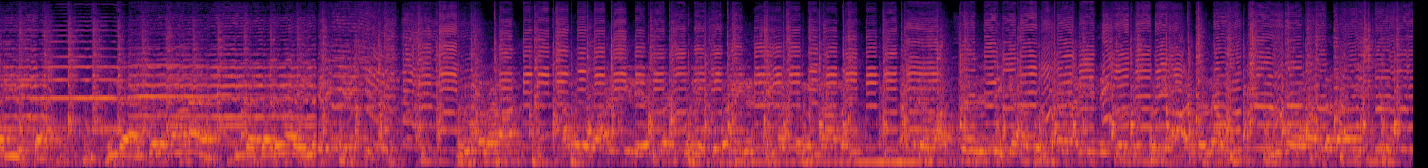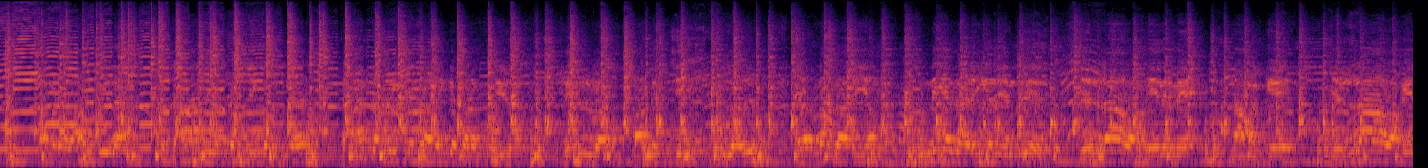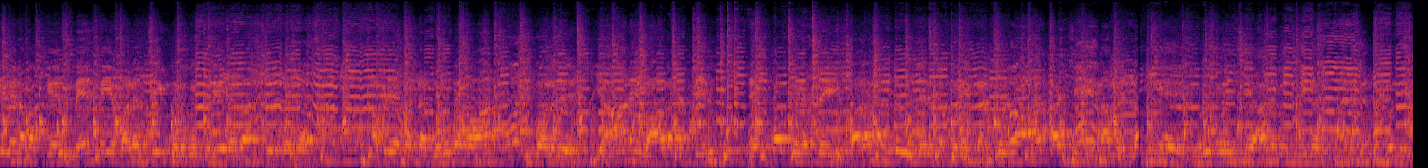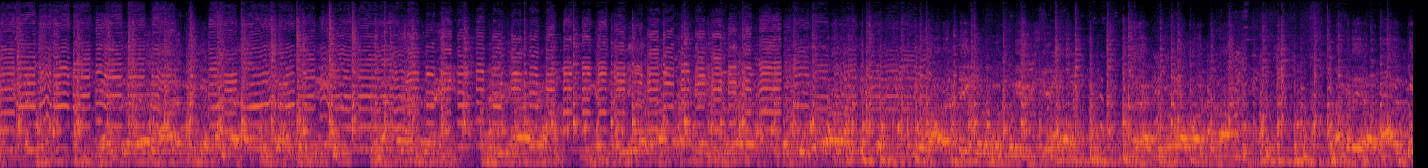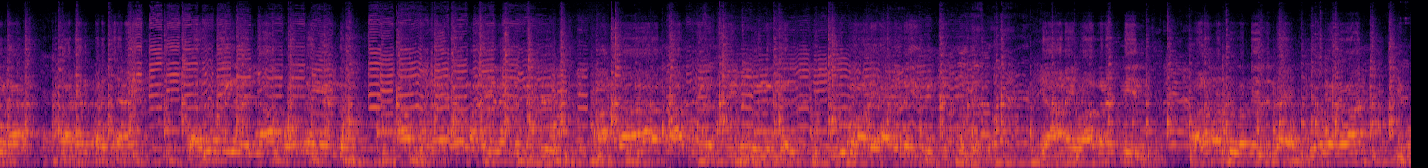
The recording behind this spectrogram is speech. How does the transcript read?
ஆகிவிட்டார். இந்த அற்புதமான இந்த தருவாயில் இருக்கின்றது நமது வாழ்க்கையில் ஏற்படக்கூடிய சுப நிகழ்ச்சி மட்டும் இல்லாமல் நம்முடைய வாக்கு விருத்திக்கான புத்தகங்கள்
